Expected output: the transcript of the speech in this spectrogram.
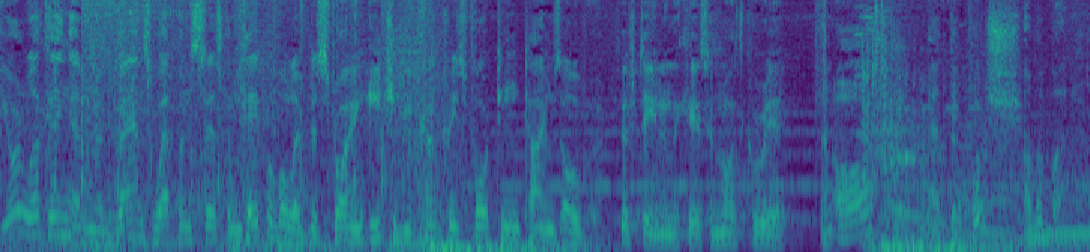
You're looking at an advanced weapons system capable of destroying each of your countries 14 times over. 15 in the case of North Korea. And all at the push of a button.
